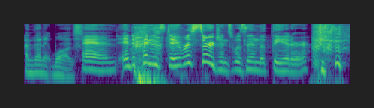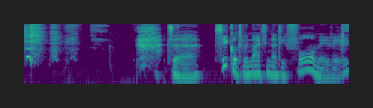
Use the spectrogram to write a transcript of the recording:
and then it was. And Independence Day Resurgence was in the theater. It's a sequel to a 1994 movie.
